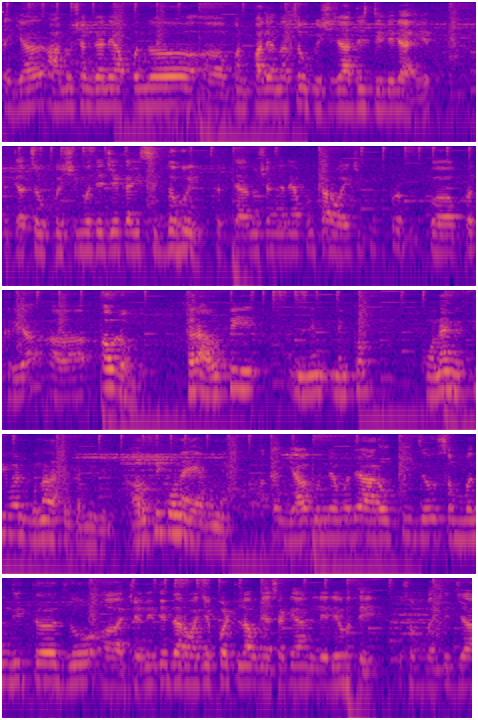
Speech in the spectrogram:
तर या अनुषंगाने आपण अ, वनपाल्यांना चौकशीचे आदेश दिलेले आहेत. तर त्या चौकशीमध्ये जे काही सिद्ध होईल तर त्या अनुषंगाने आपण कारवाईची प्र प्र- प्रक्रिया अवलंबू. तर आरोपी नेम- नेमकं कोण्या व्यक्तीवर गुन्हा दाखल करण्यात येईल? आरोपी कोण आहे या गुन्ह्यात? आता या गुन्ह्यामध्ये आरोपी जो संबंधित जो जनते दरवाजे पट लावण्यासाठी आणलेले होते संबंधित ज्या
